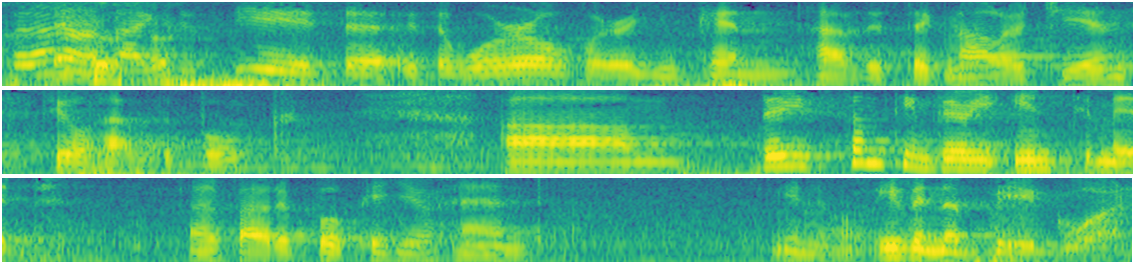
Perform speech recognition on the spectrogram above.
What I would like to see is a, a world where you can have the technology and still have the book. Um, there is something very intimate about a book in your hand, you know, even a big one.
